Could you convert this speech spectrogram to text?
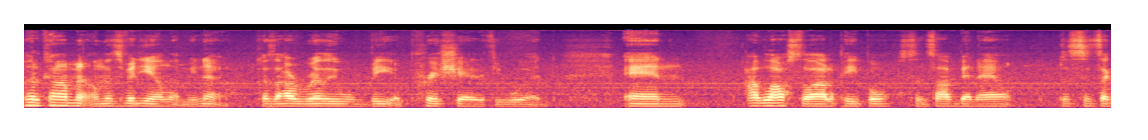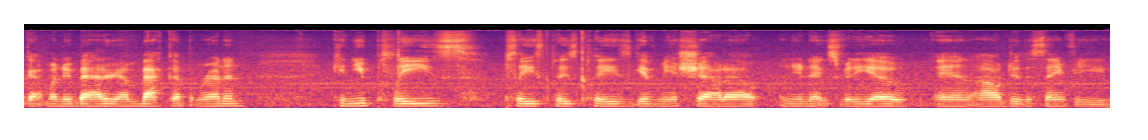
put a comment on this video and let me know. Because I really would be appreciated if you would. And I've lost a lot of people since I've been out. But since I got my new battery, I'm back up and running. Can you please, please, please, please give me a shout out in your next video, and I'll do the same for you.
